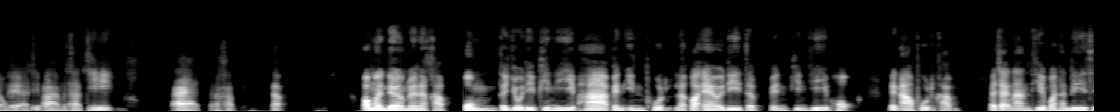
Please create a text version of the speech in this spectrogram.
น้องเบสอธิบายบรรทัดที่ 8 นะครับ ก็เหมือนเดิมเลยนะครับ ปุ่มจะอยู่ที่พินที่ 25 เป็น Input แล้วก็ LED จะเป็นพินที่ 26 เป็น Output ครับและจากนั้นที่บันทัดที่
